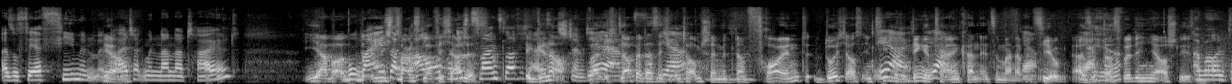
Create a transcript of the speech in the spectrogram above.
also sehr viel mit, im Ja. Alltag miteinander teilt. Ja, aber Wobei nicht es aber zwangsläufig auch nicht alles. zwangsläufig alles, genau, das stimmt. weil Ja, ich glaube, dass ich ja. unter Umständen mit einem Freund durchaus intimere Ja, Dinge ja. teilen kann als in meiner Ja. Beziehung. Also Ja. das würde ich nicht ausschließen. Aber und,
